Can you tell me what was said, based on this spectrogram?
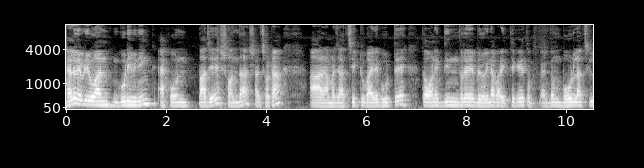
হ্যালো এভরিওয়ান গুড ইভিনিং এখন বাজে সন্ধ্যা, সাড়ে ছটা, আর আমরা যাচ্ছি একটু বাইরে ঘুরতে। তো অনেক দিন ধরে বেরোই না বাড়ির থেকে, তো একদম বোর লাগছিল।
